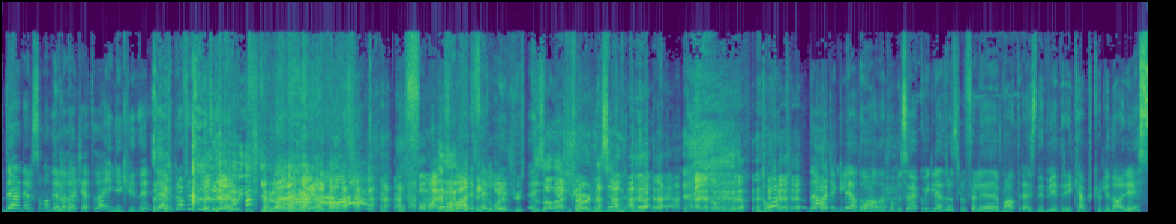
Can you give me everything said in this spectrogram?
Det er Nelson Mandela. Det er Tete. Det er ingen kvinner. Det er ikke bra for en politiker. det er jo ikke bra i det hele tatt. Uff a meg. Bare tenk å bare feller. putte seg der sjøl, liksom. Bård, det har vært en glede å ha deg på besøk. Og vi gleder oss til å følge matreisen din videre i Camp Culinaris.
